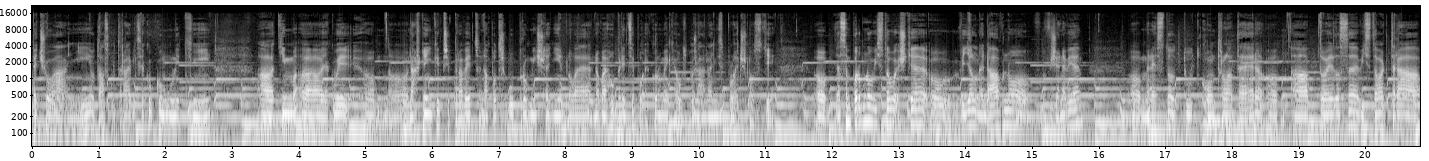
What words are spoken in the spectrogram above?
pečování, otázku, která je více jako komunitní a tím jakoby návštěvníky připravit na potřebu promýšlení nové, nového principu ekonomiky a uspořádání společnosti. Já jsem podobnou výstavu ještě viděl nedávno v Ženevě, jmenuje se to Tut contre la Terre a to je zase výstava, která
